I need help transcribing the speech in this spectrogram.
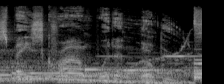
Space crime with a nigga.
